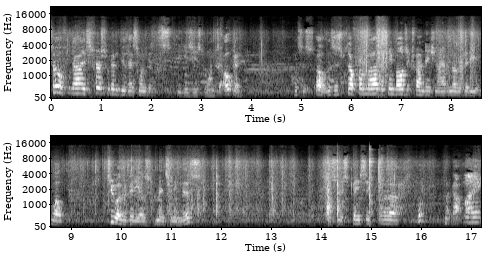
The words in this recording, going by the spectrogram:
so guys, first we're going to do this one because it's the easiest one to open. This is, oh, this is stuff from uh, the St. Baldrick's Foundation. I have another video, well, two other videos mentioning this. It's just basic, uh, whoop, I got my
